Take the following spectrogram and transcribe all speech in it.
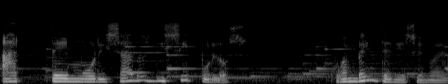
atemorizados discípulos. Juan 20, 19.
